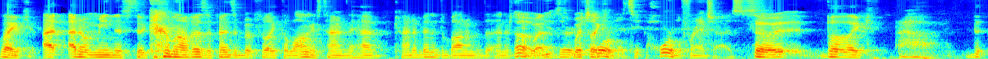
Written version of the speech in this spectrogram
like I, I don't mean this to come off as offensive, but for like the longest time they have kind of been at the bottom of the NFC Oh, West, which horrible, like te- horrible franchise. so, it- but like ah, the,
